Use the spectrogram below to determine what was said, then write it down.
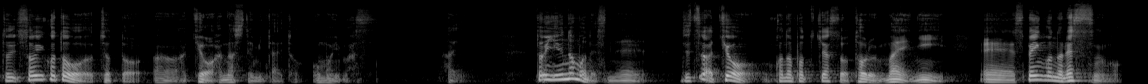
とそういうことをちょっとあ今日話してみたいと思います。はい、というのもですね実は今日このポッドキャストを撮る前に、えー、スペイン語のレッスンを、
